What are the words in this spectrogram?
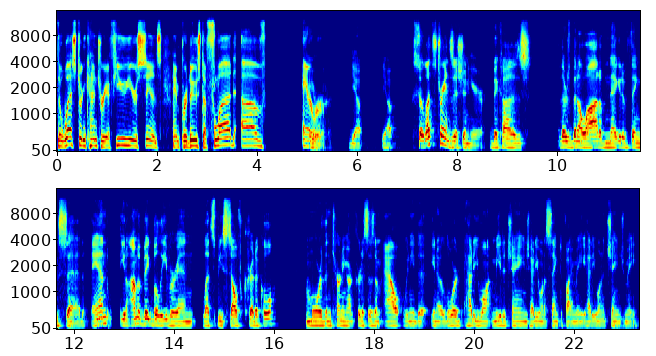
the Western country a few years since and produced a flood of error. Yep. Yep. So let's transition here because there's been a lot of negative things said. And, you know, I'm a big believer in let's be self critical more than turning our criticism out. We need to, you know, Lord, how do you want me to change? How do you want to sanctify me? How do you want to change me?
